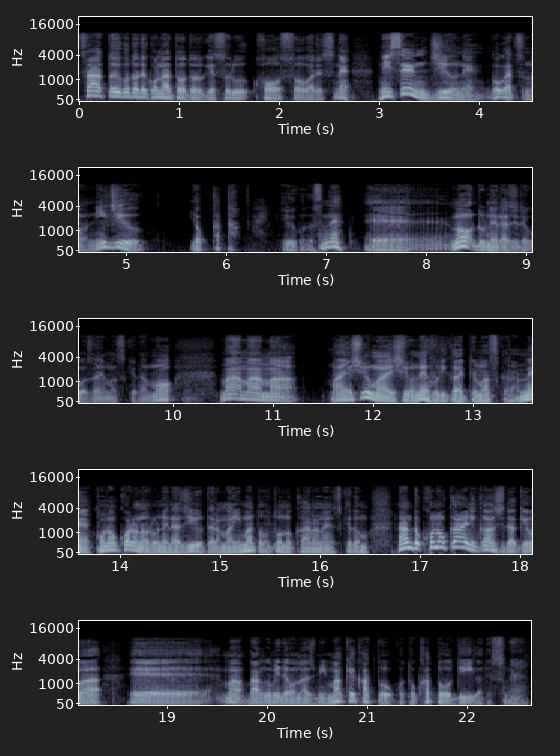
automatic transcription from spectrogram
さあ、ということで、この後お届けする放送はですね、2010年5月の24日ということですね。えー、のルネラジでございますけども、まあまあまあ、毎週毎週ね、振り返ってますからね、この頃のルネラジ言うたら、まあ今とほとんど変わらないですけども、なんとこの回に関してだけは、えー、まあ番組でおなじみ、負け加藤こと加藤 D がですね、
